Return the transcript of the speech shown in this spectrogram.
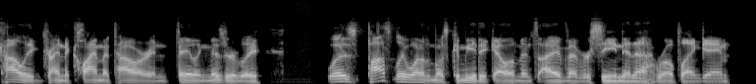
colleague trying to climb a tower and failing miserably was possibly one of the most comedic elements I've ever seen in a role playing game.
